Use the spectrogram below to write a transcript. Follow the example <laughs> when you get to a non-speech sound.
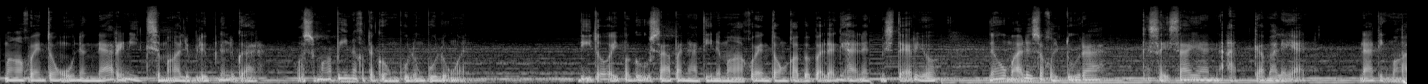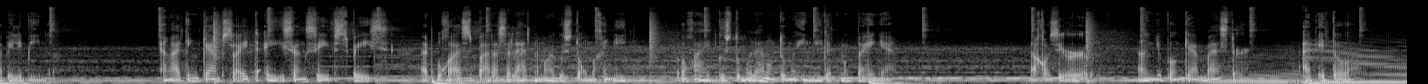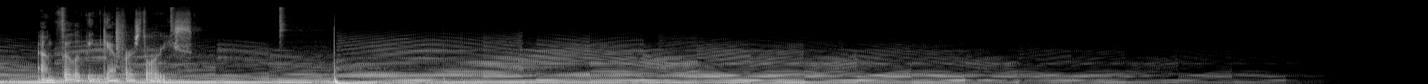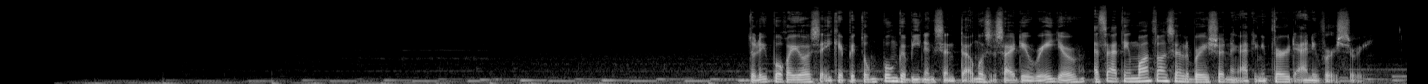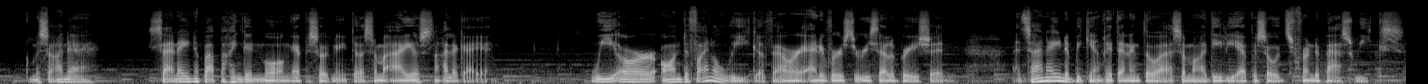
Mga kwentong unang narinig sa mga liblib na lugar o sa mga pinakatagong bulong-bulungan. Dito ay pag-uusapan natin ang mga kwentong kababalaghan at misteryo na humalo sa kultura, kasaysayan at kamalayan nating mga Pilipino. Ang ating campsite ay isang safe space at bukas para sa lahat ng mga gustong makinig o kahit gusto mo lamang tumahimik at magpahinga. Ako si Earl, ang niyo pong campmaster at ito ang Philippine Camper Stories. Tuloy po kayo sa ikapitumpung gabi ng San Telmo Society Radio at sa ating month-long celebration ng ating third anniversary. Kumusta ka na? Sana'y napapakinggan mo ang episode nito sa maayos na kalagayan. We are on the final week of our anniversary celebration at sana'y nabigyan kita ng tuwa sa mga daily episodes from the past weeks.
